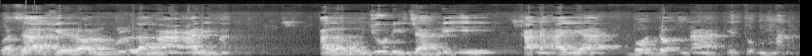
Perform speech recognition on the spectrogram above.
wa zakiran kullama alima. Ala wujudi jahlihi kana aya bodokna itu eman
